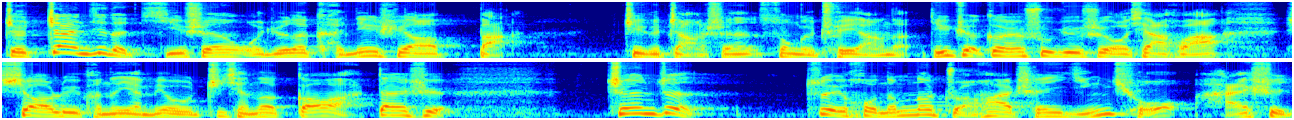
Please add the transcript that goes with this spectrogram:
就战绩的提升，我觉得肯定是要把。这个掌声送给吹杨的，的确，个人数据是有下滑，效率可能也没有之前的高啊。但是，真正最后能不能转化成赢球，还是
